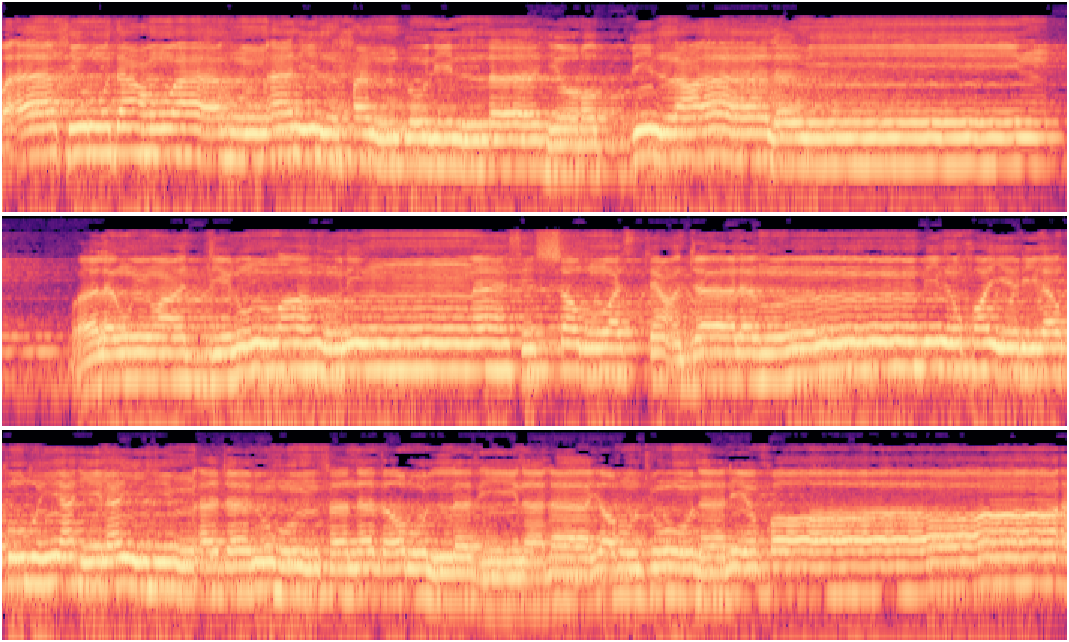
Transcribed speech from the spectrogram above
وآخر دعواهم أن الحمد لله رب العالمين. ولو يعجل الله للناس الشر واستعجالهم بالخير لقضي إليهم أجلهم فنذر الذين لا يرجون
